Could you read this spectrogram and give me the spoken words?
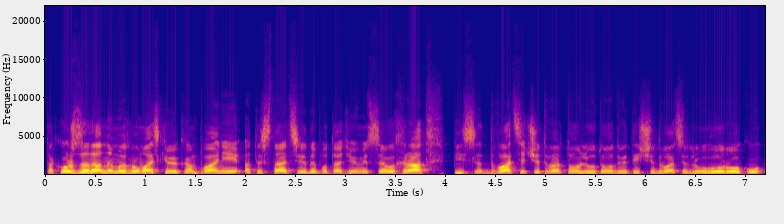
Також за даними громадської кампанії атестації депутатів місцевих рад, після 24 лютого 2022 року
